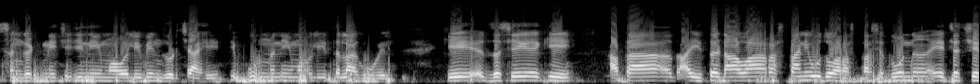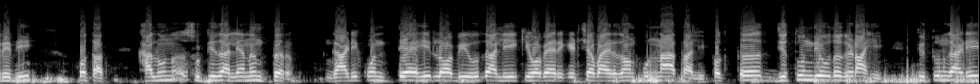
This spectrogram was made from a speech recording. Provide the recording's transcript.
संघटनेची जी नियमावली बेंजोडची आहे ती पूर्ण नियमावली इथं लागू होईल. की जसे की आता इथं डावा रस्ता आणि उजवा रस्ता असे दोन याच्यात शर्यती होतात. खालून सुट्टी झाल्यानंतर गाडी कोणत्याही लॉबी आली किंवा बॅरिकेडच्या बाहेर जाऊन पुन्हा आत आली फक्त जिथून देवदगड आहे तिथून गाडी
